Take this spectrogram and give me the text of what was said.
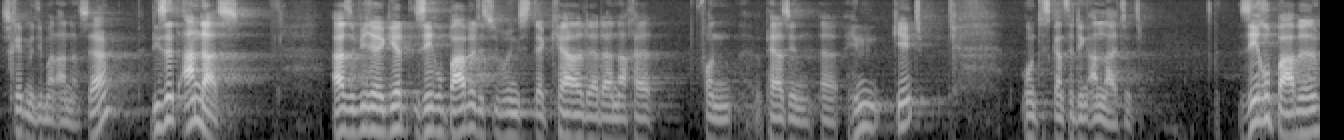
ich rede mit jemand anders. Ja? Die sind anders. Also wie reagiert Zerubabel? Das ist übrigens der Kerl, der da nachher von Persien äh, hingeht und das ganze Ding anleitet. Zerubabel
